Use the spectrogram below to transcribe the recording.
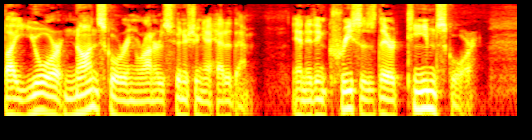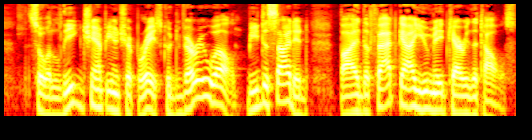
by your non-scoring runners finishing ahead of them. And it increases their team score. So a league championship race could very well be decided by the fat guy you made carry the towels.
